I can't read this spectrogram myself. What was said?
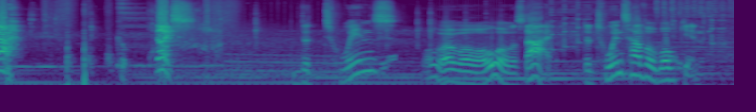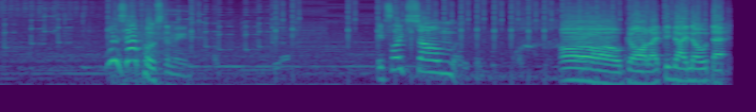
Ah! Cool. Nice! The twins? Whoa, whoa, whoa, whoa, what was that? The twins have awoken. What is that supposed to mean? It's like some... Oh, God, I think I know what that.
